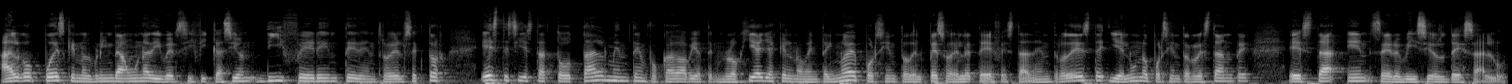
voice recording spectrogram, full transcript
algo pues que nos brinda una diversificación diferente dentro del sector. Este sí está totalmente enfocado a biotecnología ya que el 99% del peso del ETF está dentro de este y el 1% restante está en servicios de salud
